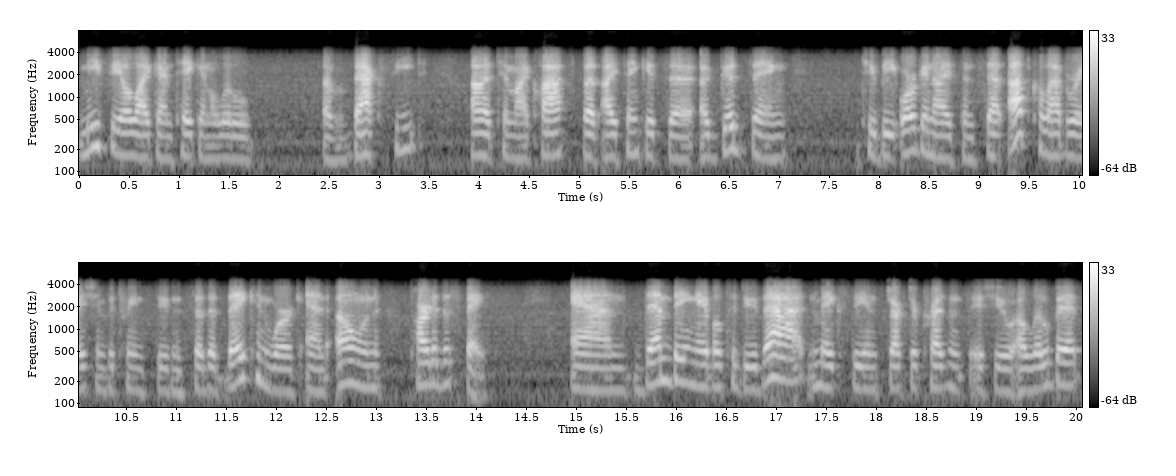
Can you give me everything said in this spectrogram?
me feel like I'm taking a little of a back seat uh, to my class, but I think it's a, a good thing to be organized and set up collaboration between students so that they can work and own part of the space. And them being able to do that makes the instructor presence issue a little bit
